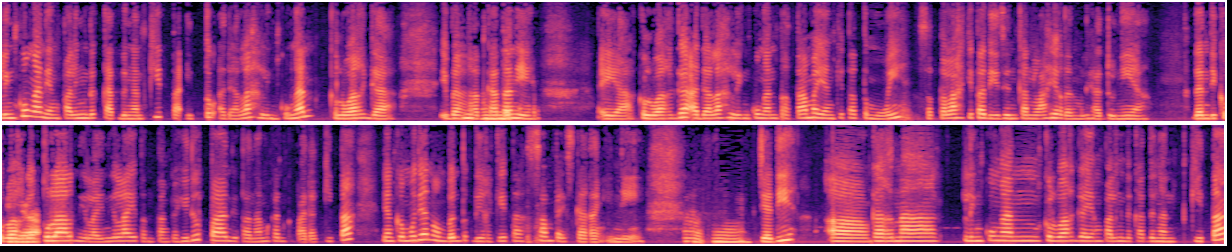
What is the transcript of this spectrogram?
lingkungan yang paling dekat dengan kita itu adalah lingkungan keluarga. Ibarat kata nih, iya, keluarga adalah lingkungan pertama yang kita temui setelah kita diizinkan lahir dan melihat dunia. Dan di keluarga iya. pula nilai-nilai tentang kehidupan ditanamkan kepada kita yang kemudian membentuk diri kita sampai sekarang ini. Mm-hmm. Jadi, uh, karena lingkungan keluarga yang paling dekat dengan kita,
